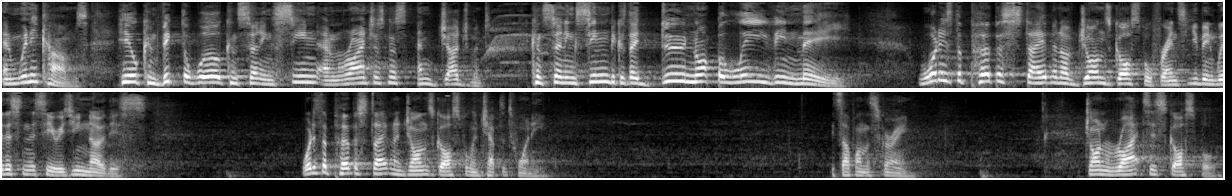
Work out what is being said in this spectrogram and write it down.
And when he comes, he'll convict the world concerning sin and righteousness and judgment. Concerning sin because they do not believe in me. What is the purpose statement of John's gospel, friends? You've been with us in the series, you know this. What is the purpose statement of John's gospel in chapter 20? It's up on the screen. John writes this gospel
